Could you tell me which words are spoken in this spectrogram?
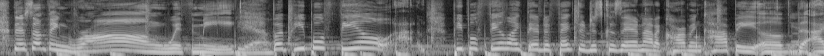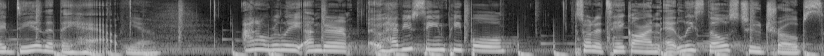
There's something wrong with me. Yeah. But people feel people feel like they're defective just because they're not a carbon copy of the idea that they have. Yeah. I don't really under. Have you seen people sort of take on at least those two tropes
